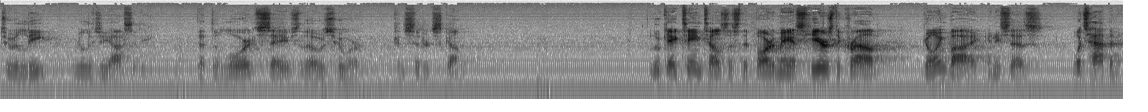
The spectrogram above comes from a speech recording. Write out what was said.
to elite religiosity, that the Lord saves those who are considered scum. Luke 18 tells us that Bartimaeus hears the crowd going by and he says, What's happening?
